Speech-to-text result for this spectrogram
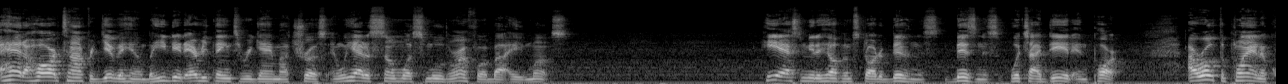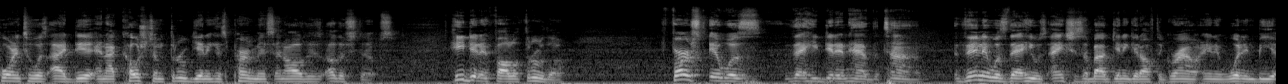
I had a hard time forgiving him, but he did everything to regain my trust, and we had a somewhat smooth run for about eight months. He asked me to help him start a business, business, which I did in part. I wrote the plan according to his idea, and I coached him through getting his permits and all his other steps. He didn't follow through though. First, it was that he didn't have the time. Then it was that he was anxious about getting it off the ground and it wouldn't be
